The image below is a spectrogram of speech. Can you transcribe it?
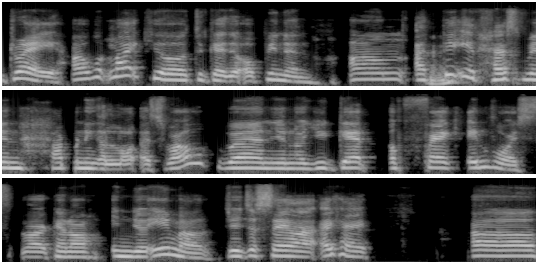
Drae, I would like you to get your opinion. Um, I mm-hmm. think it has been happening a lot as well. When you know you get a fake invoice, like you know, in your email, you just say like, okay, uh,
